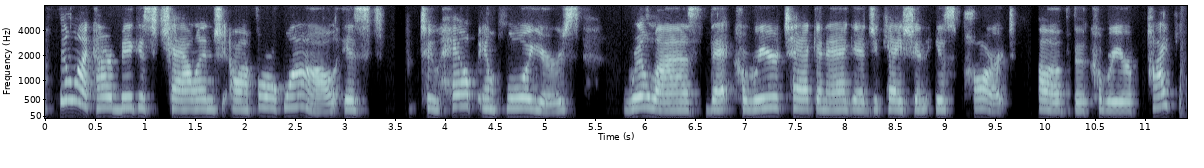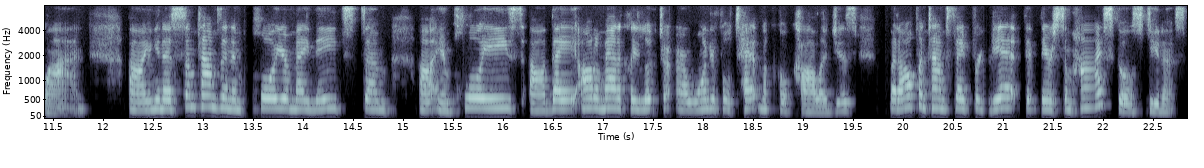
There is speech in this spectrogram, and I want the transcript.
I feel like our biggest challenge uh, for a while is to help employers realize that career tech and ag education is part of the career pipeline. Uh, you know, sometimes an employer may need some uh, employees. Uh, they automatically look to our wonderful technical colleges, but oftentimes they forget that there's some high school students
